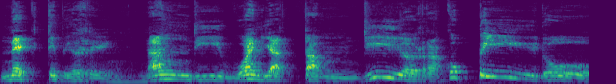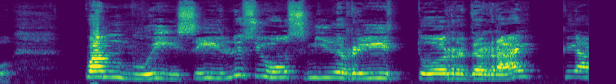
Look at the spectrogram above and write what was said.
Nec tibiring nandi vaniatam dira cupido, quam vis illusios miritur Graecia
